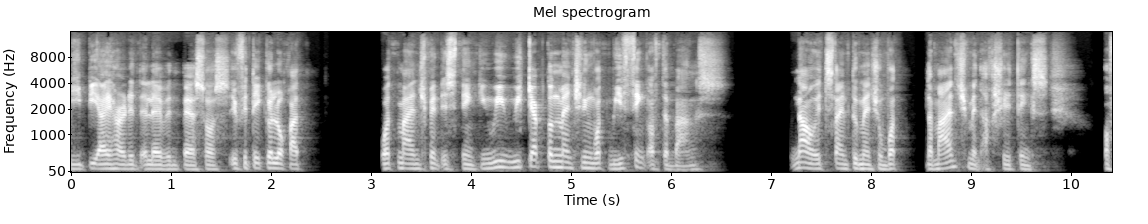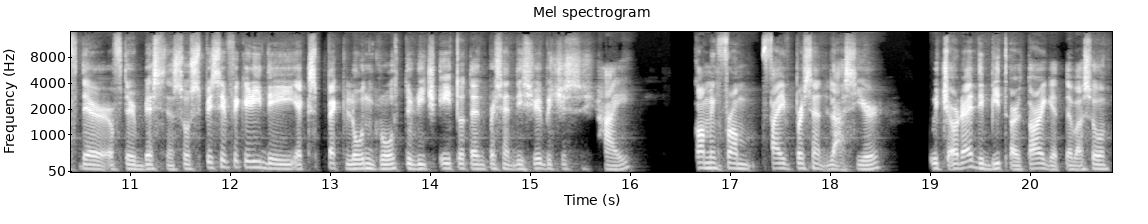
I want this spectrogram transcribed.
BPI 111 pesos. If you take a look at what management is thinking, we, we kept on mentioning what we think of the banks. Now it's time to mention what the management actually thinks of their of their business. So specifically, they expect loan growth to reach 8 to 10% this year, which is high, coming from 5% last year, which already beat our target. Diba? So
